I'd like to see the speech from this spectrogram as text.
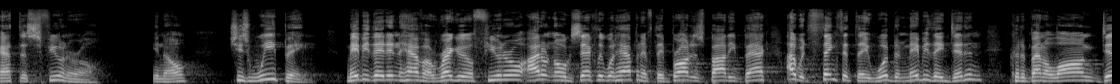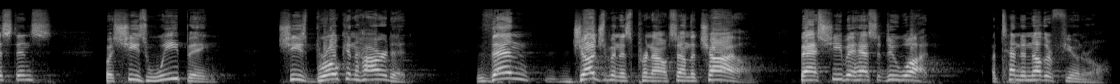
at this funeral, you know. She's weeping. Maybe they didn't have a regular funeral. I don't know exactly what happened. If they brought his body back, I would think that they would, but maybe they didn't. Could have been a long distance. But she's weeping. She's brokenhearted. Then judgment is pronounced on the child. Bathsheba has to do what? Attend another funeral.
